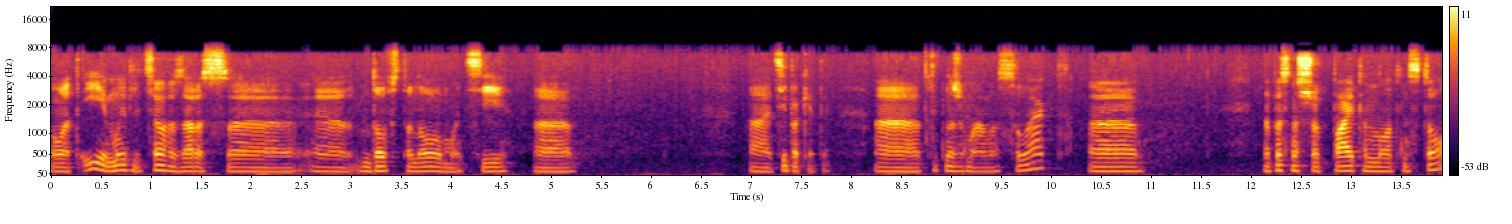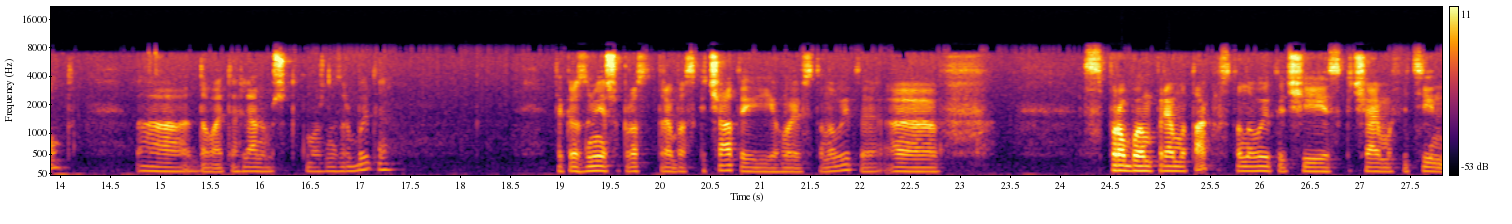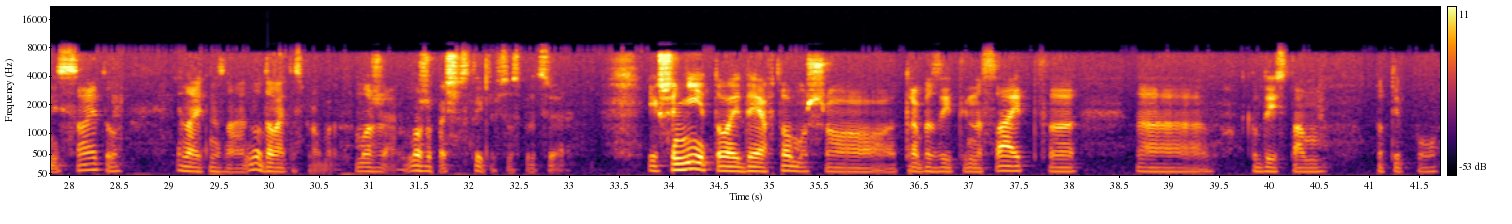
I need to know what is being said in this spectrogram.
От, І ми для цього зараз е, е, довстановимо ці, е, е, ці пакети. Е, тут нажимаємо Select. Е, написано, що Python not installed. Е, давайте глянемо, що тут можна зробити. Так розумію, що просто треба скачати і його і встановити. Е, спробуємо прямо так встановити, чи скачаємо офіційний з сайту. Я навіть не знаю. Ну, давайте спробуємо. Може, може пощастить все спрацює. Якщо ні, то ідея в тому, що треба зайти на сайт е, е, кудись там по типу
